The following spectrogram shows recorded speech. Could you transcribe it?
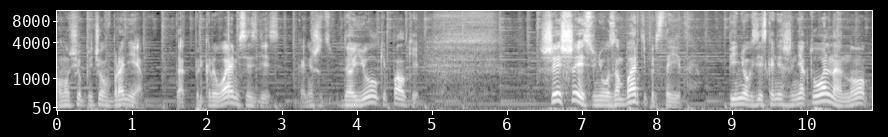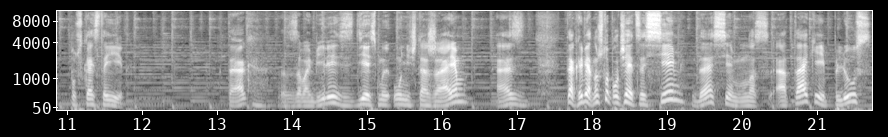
Он еще причем в броне. Так, прикрываемся здесь. Конечно, да елки-палки 6-6 у него зомбарь теперь стоит. Пенек здесь, конечно, не актуально, но пускай стоит. Так, забомбили Здесь мы уничтожаем. А... Так, ребят, ну что, получается 7, да, 7 у нас атаки, плюс...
